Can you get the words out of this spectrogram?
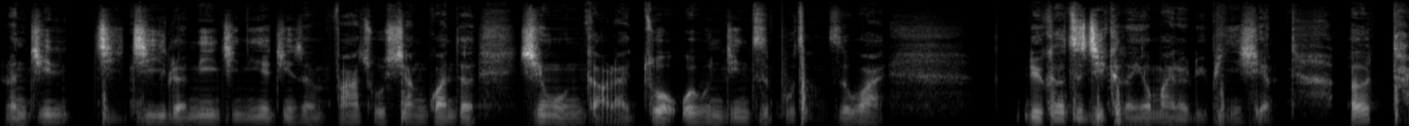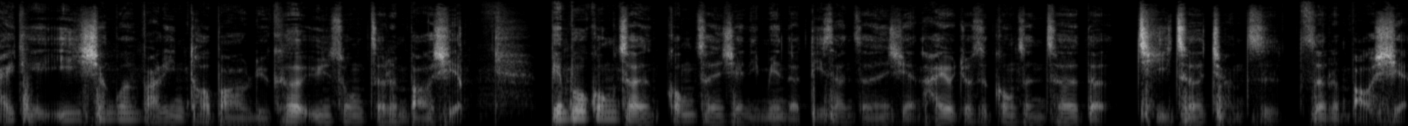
人机几机、人力几力的精神，发出相关的新闻稿来做慰问金资补偿之外，旅客自己可能又买了旅平险，而台铁依相关法令投保旅客运送责任保险、边坡工程工程险里面的第三责任险，还有就是工程车的汽车强制责任保险。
